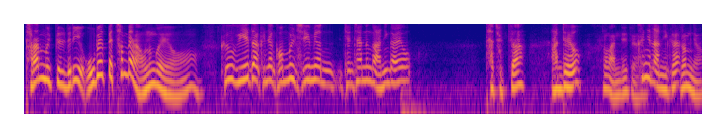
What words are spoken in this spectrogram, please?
발암 물질들이 500배, 1000배 나오는 거예요. 그 위에다 그냥 건물 지으면 괜찮은 거 아닌가요? 다 죽자? 안 돼요? 그럼 안 되죠. 큰일 납니까? 그럼요.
